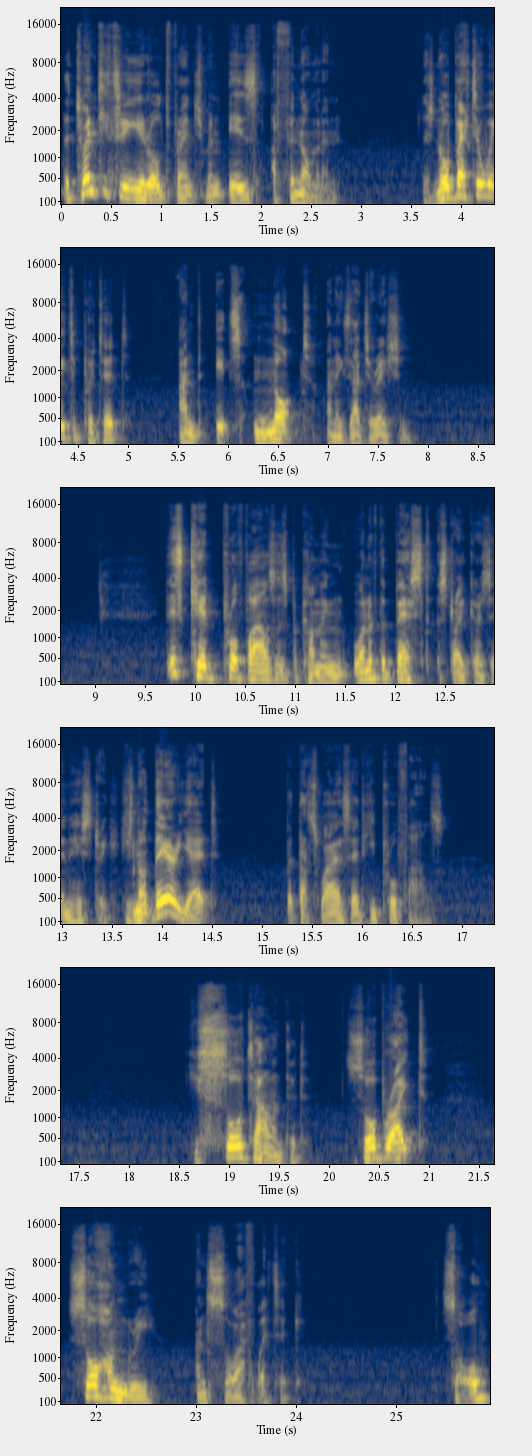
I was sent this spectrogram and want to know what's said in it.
The 23 year old Frenchman is a phenomenon. There's no better way to put it, and it's not an exaggeration. This kid profiles as becoming one of the best strikers in history. He's not there yet, but that's why I said he profiles. He's so talented, so bright, so hungry, and so athletic. So,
